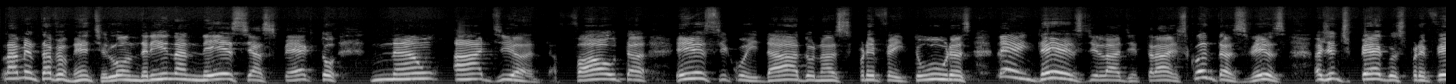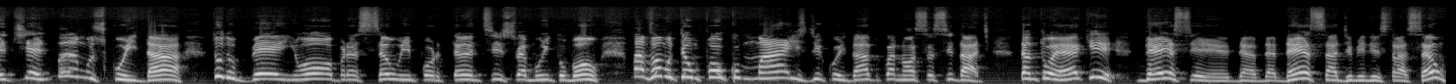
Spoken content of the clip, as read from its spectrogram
Lamentavelmente, Londrina, nesse aspecto, não adianta. falta esse cuidado nas prefeituras, vem desde lá de trás. Quantas vezes a gente pega os prefeitos, gente, vamos cuidar, tudo bem, obras são importantes, isso é muito bom, mas vamos ter um pouco mais de cuidado com a nossa cidade. Tanto é que desse, dessa administração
